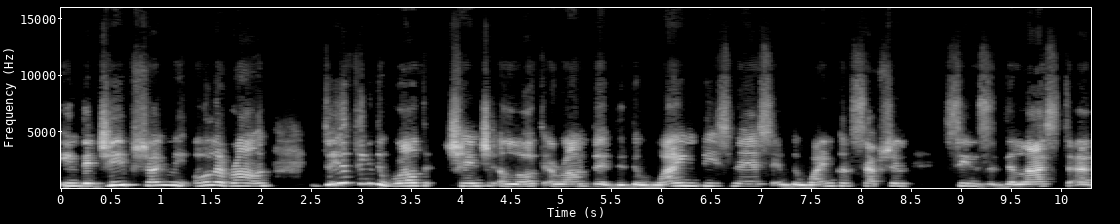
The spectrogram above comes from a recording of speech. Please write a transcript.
in the jeep showing me all around do you think the world changed a lot around the, the, the wine business and the wine consumption since the last uh,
